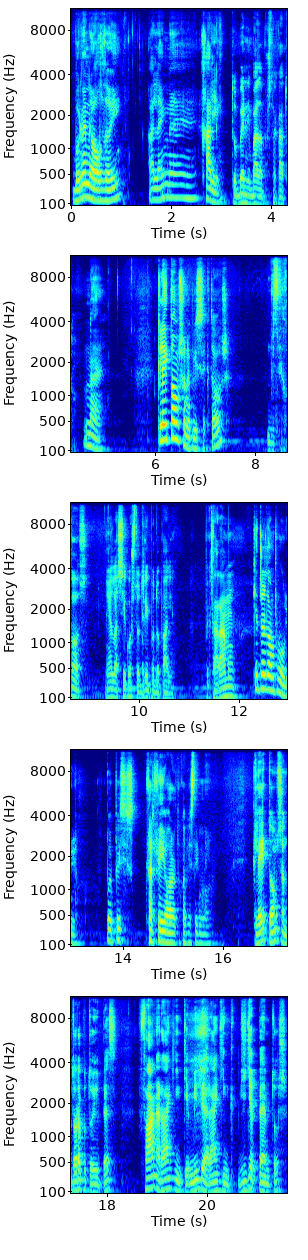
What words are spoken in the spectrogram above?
Μπορεί να είναι 8η, αλλά είναι χάλη. Τον παίρνει μπάλα προς τα κάτω. Ναι. Clay Thompson επίσης εκτός. Δυστυχώς. Έλα, σήκωσε το τρίποντο πάλι. Πεκταρά μου. Και Jordan Poole, που επίσης θα έρθει η ώρα του κάποια στιγμή. Clay Thompson τώρα που το είπες, fan ranking και media ranking βγήκε πέμπτος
